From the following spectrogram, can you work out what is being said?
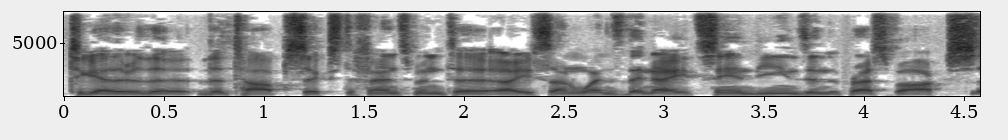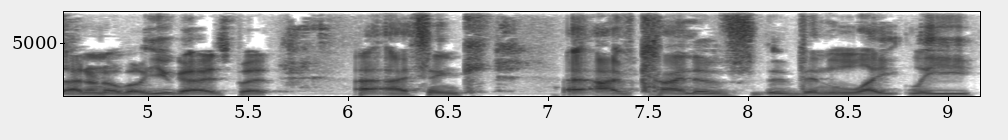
together the the top six defensemen to ice on Wednesday night, Sandin's in the press box. I don't know about you guys, but I think I've kind of been lightly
